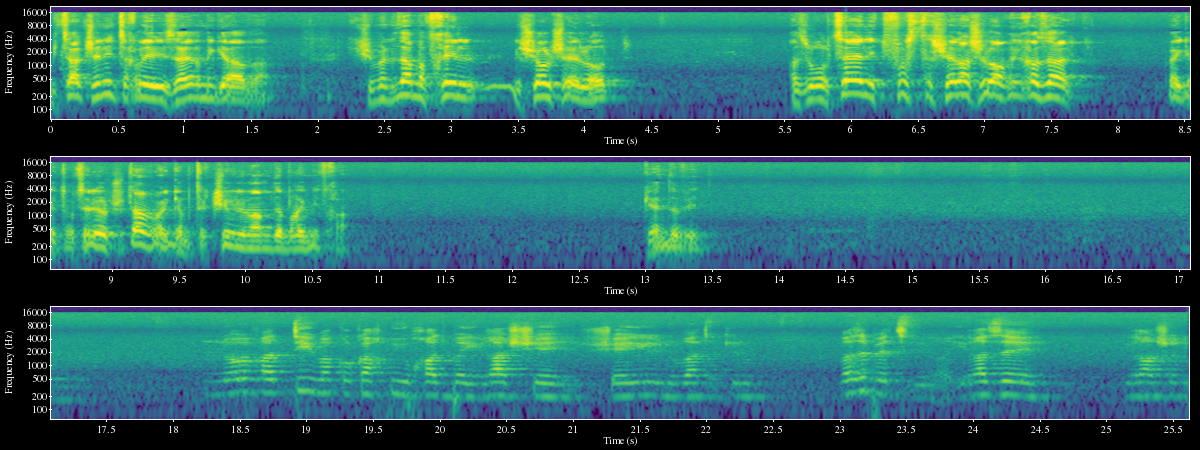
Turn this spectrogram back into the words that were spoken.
מצד שני צריך להיזהר מגאווה. כשבן אדם מתחיל לשאול שאלות, אז הוא רוצה לתפוס את השאלה שלו הכי חזק. רגע, אתה רוצה להיות שותף, אבל גם תקשיב למה מדברים איתך. כן, דוד? לא הבנתי מה כל כך מיוחד ביראה. שהיא לעומת כאילו... מה זה בעצם יראה? יראה זה יראה שאני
